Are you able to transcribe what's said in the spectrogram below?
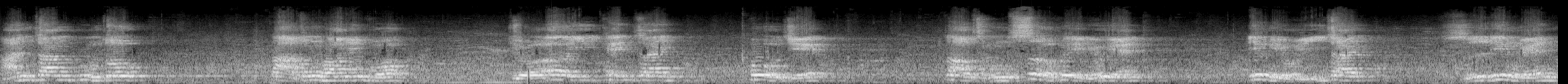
南瞻部洲，大中华民国。九二一天灾破劫，造成社会流言，另有遗灾，使令人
